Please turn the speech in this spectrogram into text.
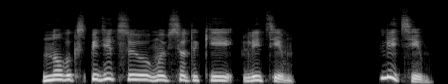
— Но в экспедицию мы все-таки летим. — Летим.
